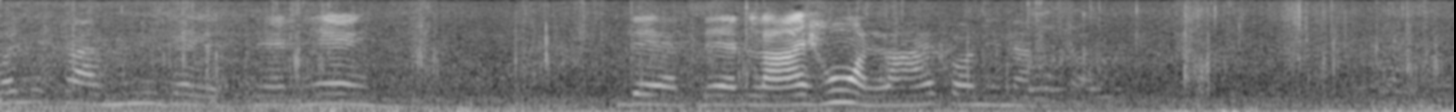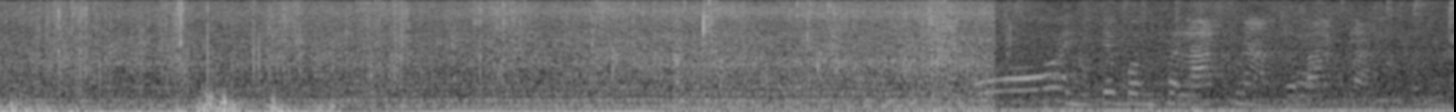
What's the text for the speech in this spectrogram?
บรรยากาศมันนี่แดดแดดแห้งแดดแดดร้ายห้อนร้ายตอนนี้นะโอ้ยนี่จะเบิ่งสลักน่ะสลักน่ะเป็นไง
